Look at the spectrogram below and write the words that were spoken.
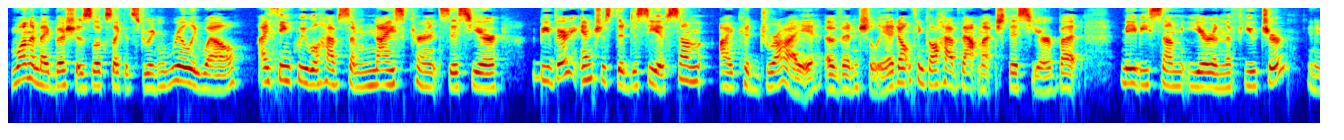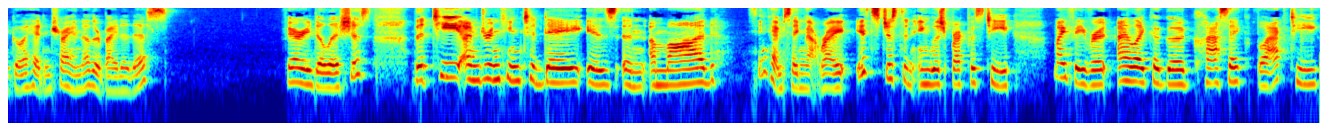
one of my bushes looks like it's doing really well. I think we will have some nice currants this year. I'd be very interested to see if some I could dry eventually. I don't think I'll have that much this year, but maybe some year in the future. I'm gonna go ahead and try another bite of this. Very delicious. The tea I'm drinking today is an Ahmad, I think I'm saying that right. It's just an English breakfast tea. My favorite. I like a good classic black tea.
